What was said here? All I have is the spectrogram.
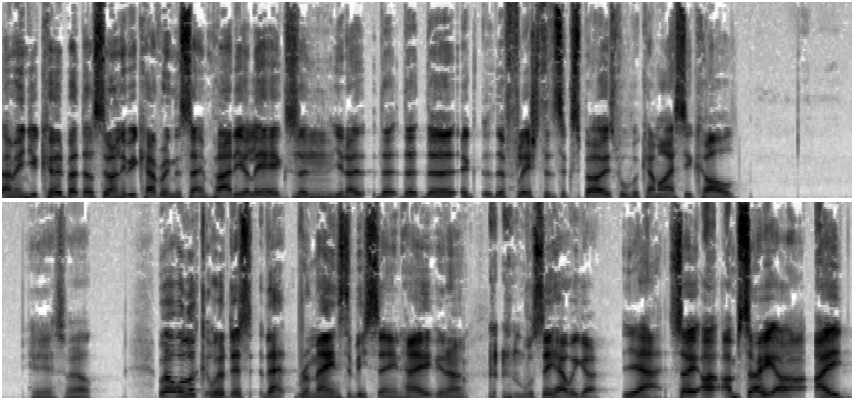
I mean, you could, but they'll still only be covering the same part of your legs. So Mm. you know, the the the the flesh that's exposed will become icy cold. Yes, well, well, well look, well, this, that remains to be seen. Hey, you know, we'll see how we go. Yeah. So I, I'm sorry. Uh, I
